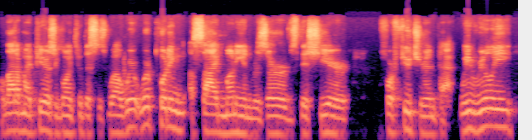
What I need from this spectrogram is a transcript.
a lot of my peers are going through this as well. We're, we're putting aside money in reserves this year for future impact. We really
